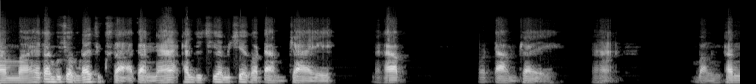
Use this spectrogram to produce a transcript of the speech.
นำมาให้ท่านผู้ชมได้ศึกษากันนะฮะท่านจะเชื่อไม่เชื่อก็ตามใจนะครับ ก็ตามใจนะฮะบางท่าน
